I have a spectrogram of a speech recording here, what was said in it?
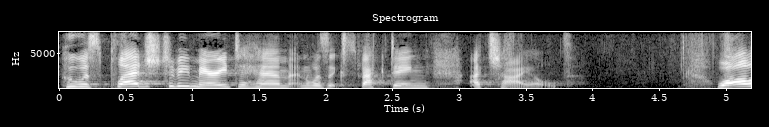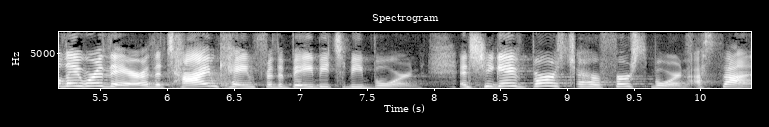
who was pledged to be married to him and was expecting a child. While they were there, the time came for the baby to be born, and she gave birth to her firstborn, a son.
